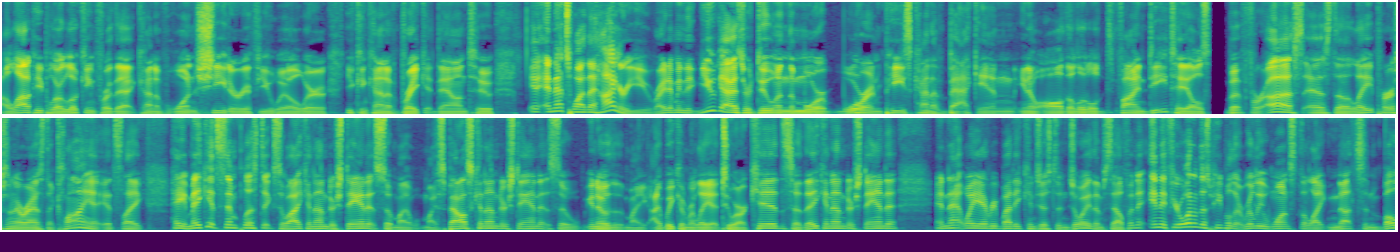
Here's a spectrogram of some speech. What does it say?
a lot of people are looking for that kind of one sheeter, if you will, where you can kind of break it down to, and, and that's why they hire you, right? I mean, you guys are doing the more war and peace kind of back in, you know, all the little fine details. But for us, as the layperson or as the client, it's like, hey, make it simplistic so I can understand it, so my my spouse can understand it, so you know, my I, we can relay it to our kids so they can understand it, and that way everybody can just enjoy themselves. And and if you're one of those people that really wants the like nuts and bolts,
